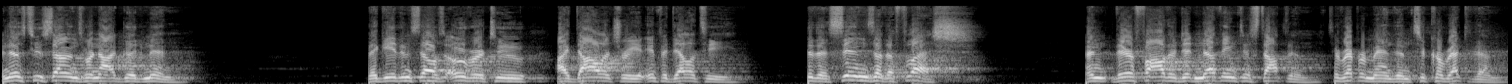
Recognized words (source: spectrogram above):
and those two sons were not good men. They gave themselves over to idolatry and infidelity, to the sins of the flesh. And their father did nothing to stop them, to reprimand them, to correct them.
